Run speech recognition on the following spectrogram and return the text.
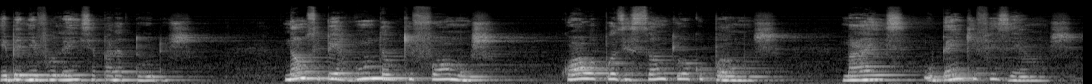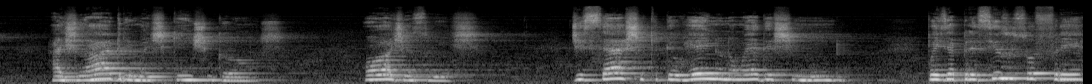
e benevolência para todos. Não se pergunta o que fomos, qual a posição que ocupamos, mas o bem que fizemos, as lágrimas que enxugamos. Ó Jesus, disseste que teu reino não é deste mundo, pois é preciso sofrer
